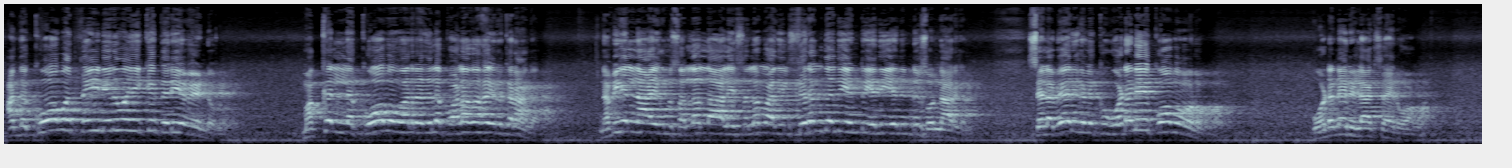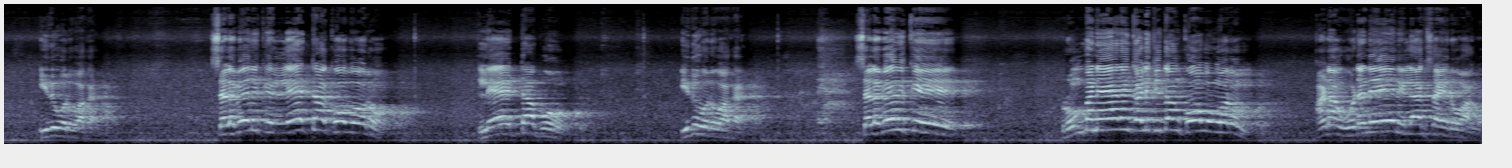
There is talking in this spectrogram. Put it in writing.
அந்த கோபத்தை நிர்வகிக்க தெரிய வேண்டும். மக்கள்ல கோபம் வர்றதுல பல வகை இருக்கிறாங்க. நபிகள் நாயகம் சல்லல்லா அலைஹிஸ்ஸலாம் அதில் சிறந்தது என்று எது எது என்று சொன்னார்கள். சில பேர்களுக்கு உடனே கோபம் வரும். உடனே ரிலாக்ஸ் ஆயிடுவாங்க இது ஒரு வகை. சில பேருக்கு லேட்டாக கோபம் வரும். லேட்டாக போகும். இது ஒரு வகை. சில பேருக்கு ரொம்ப நேரம் கழித்து தான் கோபம் வரும். ஆனால் உடனே ரிலாக்ஸ் ஆயிடுவாங்க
